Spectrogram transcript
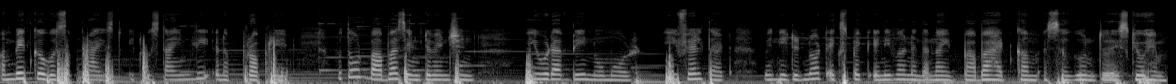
Ambedkar was surprised. It was timely and appropriate. Without Baba's intervention, he would have been no more. He felt that when he did not expect anyone in the night, Baba had come as a Sagun to rescue him.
